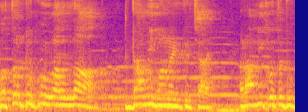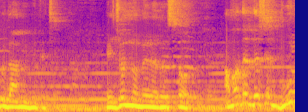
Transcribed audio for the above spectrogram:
কতটুকু আল্লাহ দামি বানাইতে চায় আর আমি কতটুকু দামি হইতে চাই। এই জন্য মেরে দোস্ত, আমাদের দেশের ভুল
